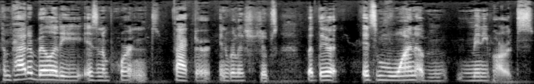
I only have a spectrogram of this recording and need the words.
Compatibility is an important factor in relationships, but there it's one of many parts.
